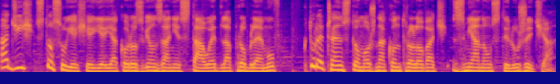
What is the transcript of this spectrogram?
a dziś stosuje się je jako rozwiązanie stałe dla problemów, które często można kontrolować zmianą stylu życia.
